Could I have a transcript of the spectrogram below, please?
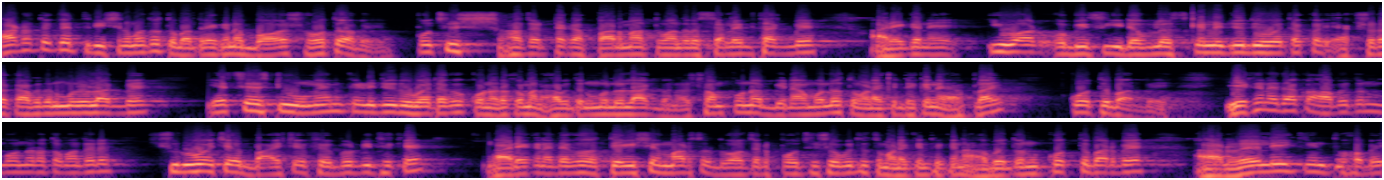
আঠারো থেকে ত্রিশের মতো তোমাদের এখানে বয়স হতে হবে। পঁচিশ হাজার টাকা পার মান্থ তোমাদের স্যালারি থাকবে। আর এখানে ইউআর ওবিসি ডব্লিউএস কেন্দ্রে যদি হয়ে থাকে, একশো টাকা আবেদন মূল্য লাগবে। এস এস টি উমেন কেন্দ্রে যদি হয়ে থাকে, কোনো রকমের আবেদন মূল্য লাগবে না। সম্পূর্ণ বিনামূল্যে তোমরা কিন্তু এখানে অ্যাপ্লাই করতে পারবে। এখানে দেখো আবেদন বন্ধুরা তোমাদের শুরু হয়েছে বাইশে ফেব্রুয়ারি থেকে। আর এখানে দেখো তেইশে মার্চ দু হাজার পঁচিশ অবধি তোমরা কিন্তু এখানে আবেদন করতে পারবে। আর রেলি কিন্তু হবে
